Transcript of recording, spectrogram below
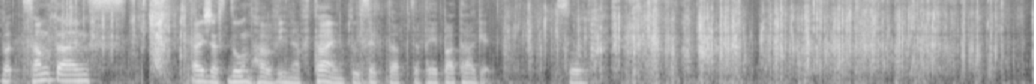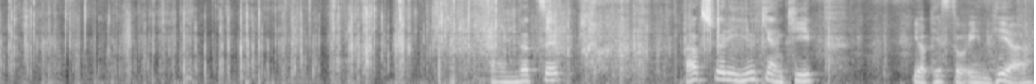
but sometimes I just don't have enough time to set up the paper target. So that's it. Actually, you can keep your pistol in here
